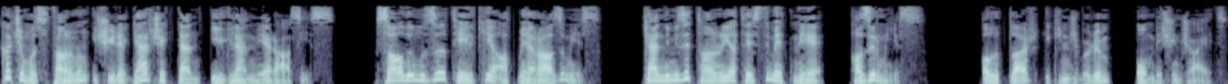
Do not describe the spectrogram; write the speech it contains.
Kaçımız Tanrı'nın işiyle gerçekten ilgilenmeye razıyız? Sağlığımızı tehlikeye atmaya razı mıyız? Kendimizi Tanrı'ya teslim etmeye hazır mıyız? Ağıtlar 2. bölüm 15. ayet.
